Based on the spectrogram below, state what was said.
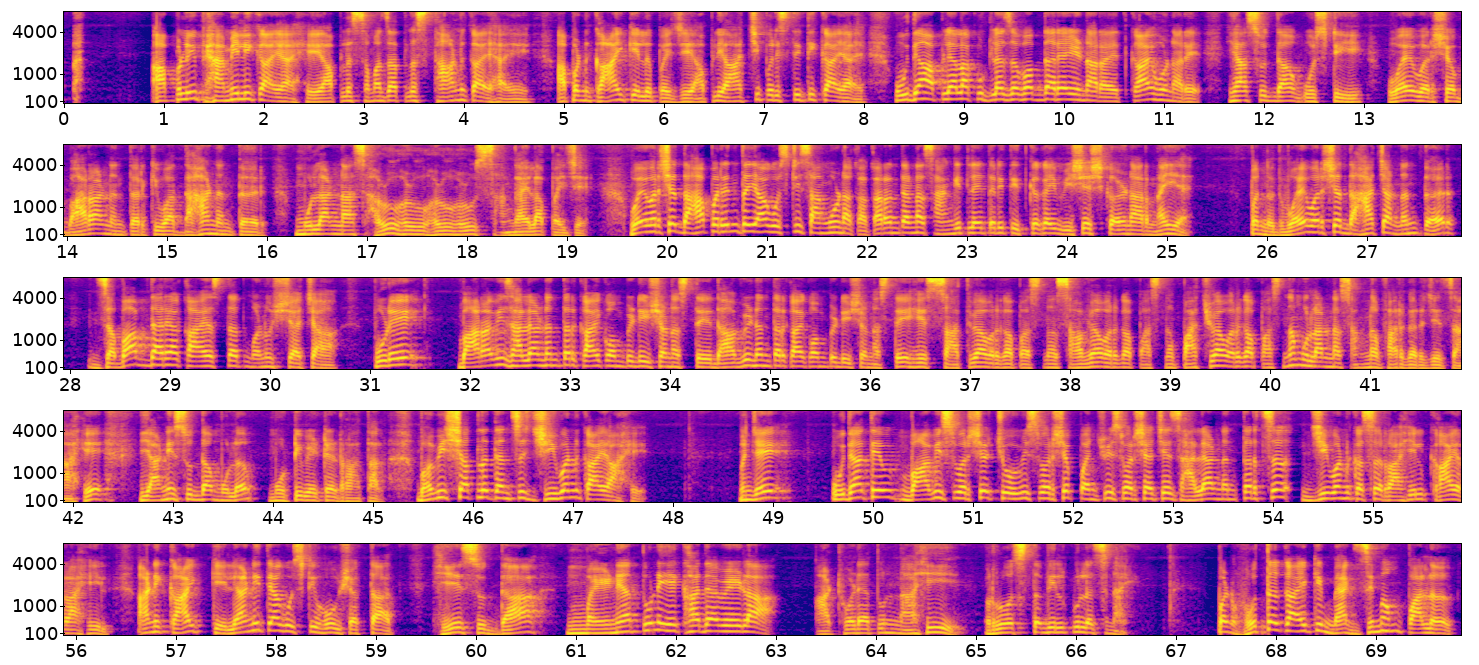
आपली फॅमिली काय आहे? आपलं समाजातलं स्थान काय आहे? आपण काय केलं पाहिजे? आपली आजची परिस्थिती काय आहे? उद्या आपल्याला कुठल्या जबाबदाऱ्या येणार आहेत? काय होणार आहे? ह्या सुद्धा गोष्टी वय वर्ष बारा नंतर किंवा दहा नंतर मुलांना हळूहळू हळूहळू सांगायला पाहिजे. वय वर्ष दहा पर्यंत या गोष्टी सांगू नका. कारण त्यांना सांगितलंय तरी तितकं काही विशेष कळणार नाही आहे पण वय वर्ष दहाच्या नंतर जबाबदाऱ्या काय असतात मनुष्याच्या? पुढे बारावी झाल्यानंतर काय कॉम्पिटिशन असते? दहावीनंतर काय कॉम्पिटिशन असते? हे सातव्या वर्गापासनं सहाव्या वर्गापासनं पाचव्या वर्गापासनं मुलांना सांगणं फार गरजेचं आहे. याने सुद्धा मुलं मोटिवेटेड राहतात. भविष्यातलं त्यांचं जीवन काय आहे? म्हणजे उद्या ते बावीस वर्ष चोवीस वर्ष पंचवीस वर्षाचे झाल्यानंतरचं जीवन कसं राहील काय राहील आणि काय केल्याने त्या गोष्टी होऊ शकतात हे सुद्धा महिन्यातून एखाद्या वेळेला आठवड्यातून नाही रोज तर बिलकुलच नाही. पण होतं काय की मॅक्झिमम पालक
